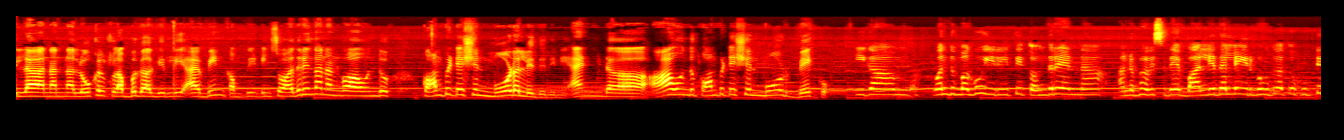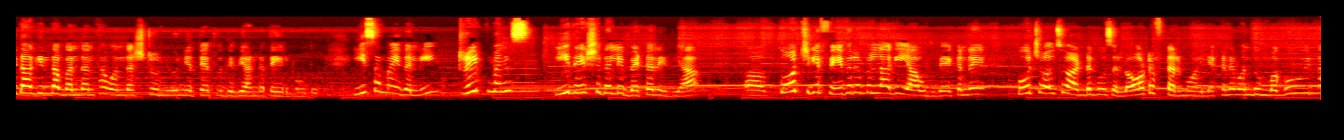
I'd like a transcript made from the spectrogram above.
ಇಲ್ಲ ನನ್ನ ಲೋಕಲ್ ಕ್ಲಬ್ಗಾಗಿರಲಿ ಐ ಬೀನ್ ಕಂಪೀಟಿಂಗ್ ಸೊ ಅದರಿಂದ ನನಗೂ ಆ ಒಂದು ಕಾಂಪಿಟೇಷನ್ ಮೋಡಲ್ಲಿ ಇದ್ದಿದ್ದೀನಿ ಆ್ಯಂಡ್ ಆ ಒಂದು ಕಾಂಪಿಟೇಷನ್ ಮೋಡ್ ಬೇಕು. ಈಗ ಒಂದು ಮಗು ಈ ರೀತಿ ತೊಂದರೆಯನ್ನ ಅನುಭವಿಸದೆ ಬಾಲ್ಯದಲ್ಲೇ ಇರಬಹುದು ಅಥವಾ ಹುಟ್ಟಿದಾಗಿಂದ ಬಂದಂತ ಒಂದಷ್ಟು ನ್ಯೂನ್ಯತೆ ಅಥವಾ ದಿವ್ಯಾಂಗತೆ ಇರಬಹುದು. ಈ ಸಮಯದಲ್ಲಿ ಟ್ರೀಟ್ಮೆಂಟ್ಸ್ ಈ ದೇಶದಲ್ಲಿ ಬೆಟರ್ ಇದೆಯಾ? ಕೋಚ್ಗೆ ಫೇವರಬಲ್ ಆಗಿ ಯಾವುದಿದೆ? ಯಾಕಂದ್ರೆ coach also undergoes a lot of turmoil ಯಾಕಂದ್ರೆ ಒಂದು ಮಗುವಿನ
